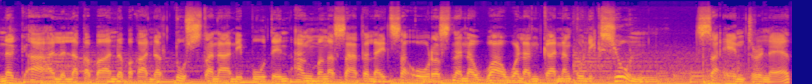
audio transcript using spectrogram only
nag-aalala ka ba na baka natusta na ni Putin ang mga satellite sa oras na nawawalan ka ng koneksyon sa internet?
